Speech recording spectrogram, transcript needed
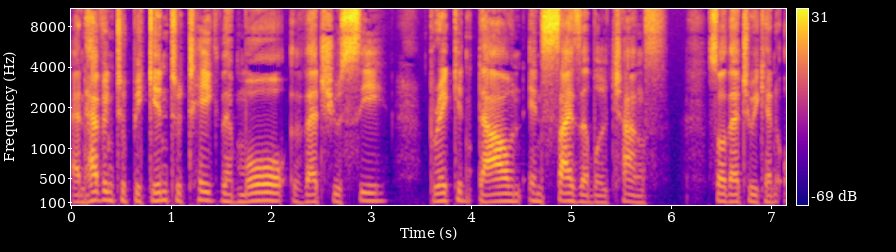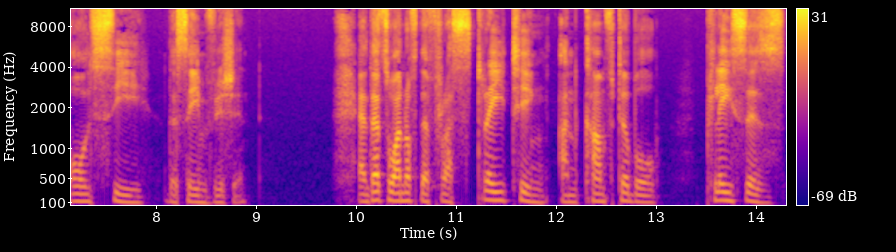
And having to begin to take the more that you see, break it down in sizable chunks so that we can all see the same vision. And that's one of the frustrating, uncomfortable places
